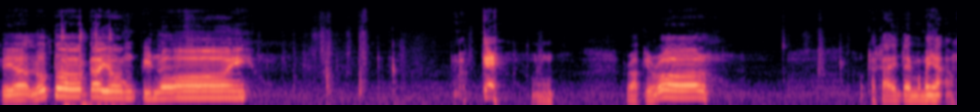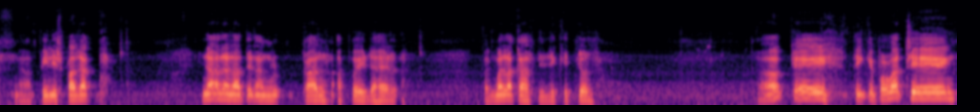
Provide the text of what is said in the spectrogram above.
Kaya luto kayong Pinoy. Okay. Mm. Rock and roll. Kakain tayo mamaya. Uh, finish product. Hinaan na natin ang kan apoy dahil pag malakas, didikit yun. Okay. Thank you for watching.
